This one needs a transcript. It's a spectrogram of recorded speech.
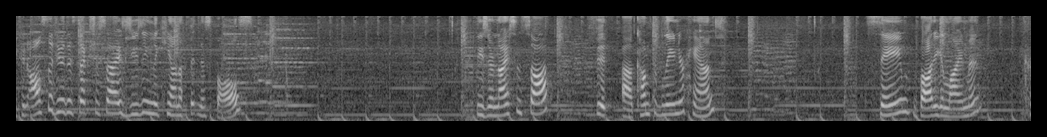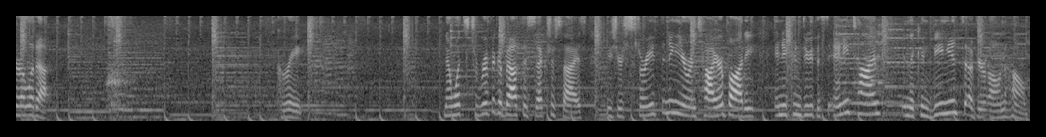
You can also do this exercise using the Kiana Fitness balls. These are nice and soft, fit uh, comfortably in your hand. Same body alignment, curl it up. Great. Now what's terrific about this exercise is you're strengthening your entire body and you can do this anytime in the convenience of your own home.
